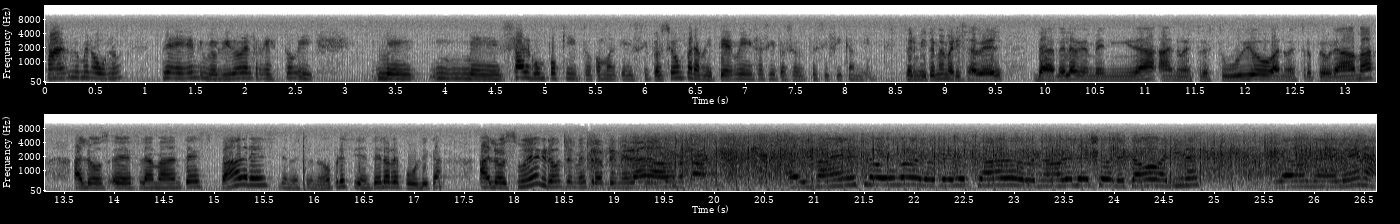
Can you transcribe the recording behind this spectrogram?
fan número uno de él y me olvido del resto y me, me salgo un poquito como que situación para meterme en esa situación específicamente. Permíteme, Marisabel, darle la bienvenida a nuestro estudio, a nuestro programa, a los eh, flamantes padres de nuestro nuevo presidente de la República, a los suegros de nuestra primera dama, al maestro Hugo de los Reyes Chávez, gobernador electo del Estado de Barinas, y a doña Elena,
